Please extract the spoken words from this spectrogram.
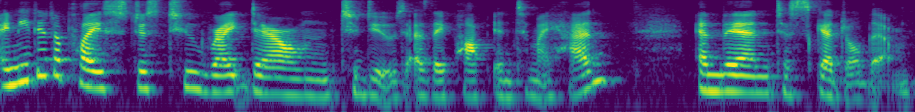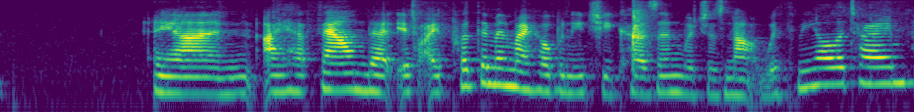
I needed a place just to write down to-dos as they pop into my head and then to schedule them. And I have found that if I put them in my Hobonichi cousin, which is not with me all the time,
